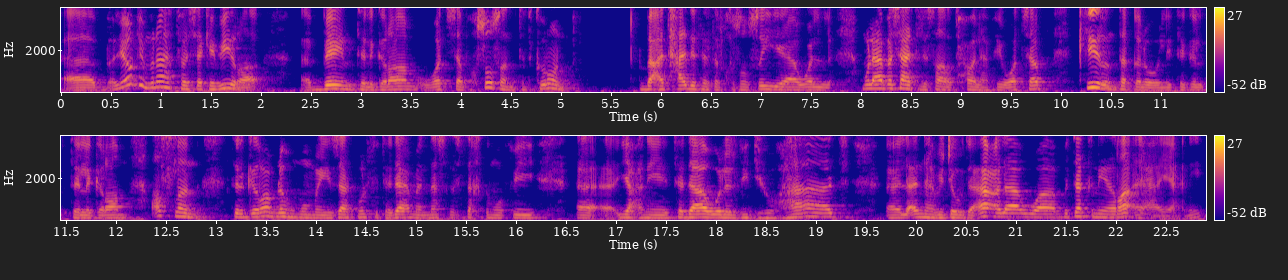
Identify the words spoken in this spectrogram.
آه، اليوم في منافسة كبيرة بين تليجرام وواتساب خصوصا تذكرون بعد حادثة الخصوصية والملابسات اللي صارت حولها في واتساب كثير انتقلوا لتليجرام أصلا تليجرام له مميزات ملفتة دائما الناس تستخدمه في آه، يعني تداول الفيديوهات آه، لأنها بجودة أعلى وبتقنية رائعة يعني.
